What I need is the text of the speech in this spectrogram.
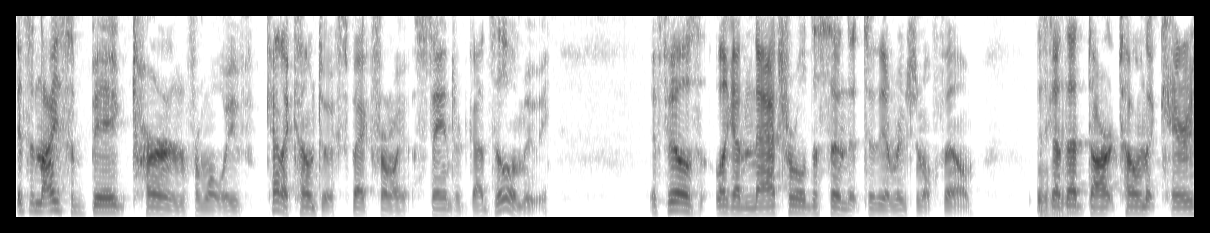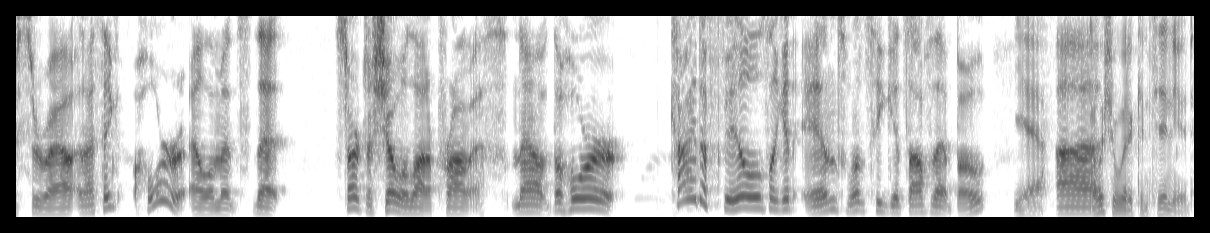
it's a nice big turn from what we've kind of come to expect from a standard Godzilla movie. It feels like a natural descendant to the original film. It's got Mhm. that dark tone that carries throughout, and I think horror elements that start to show a lot of promise. Now, the horror kind of feels like it ends once he gets off that boat. Yeah, Uh, I wish it would have continued.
